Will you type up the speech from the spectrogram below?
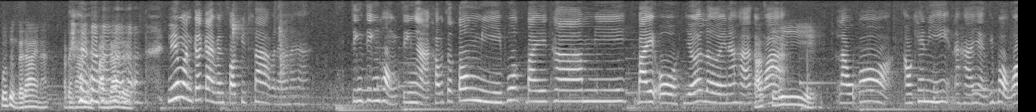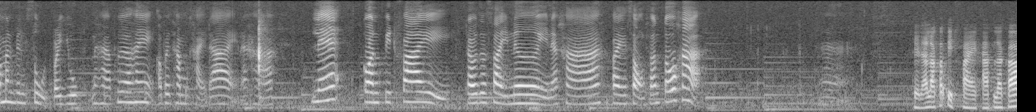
พูดถึงก็ได้นะเอาไปทานขนมปังได้เลย นี่มันก็กลายเป็นซอสพิซซ่าไปแล้วนะคะ จริง ๆ ของจริงอะเขาจะต้องมีพวกใบทามมีไบโอ เยอะเลยนะคะ แต่พาสว่าตรี่เราก็เอาแค่นี้นะคะ อย่างที่บอกว่ามันเป็นสูตรประยุกต์นะคะ เพื่อให้เอาไปทำขายได้นะคะ และก่อนปิดไฟ เราจะใส่เนยนะคะ ไป 2 ช้อนโต๊ะค่ะอ่า เสร็จแล้วเราก็ปิดไฟครับ แล้วก็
